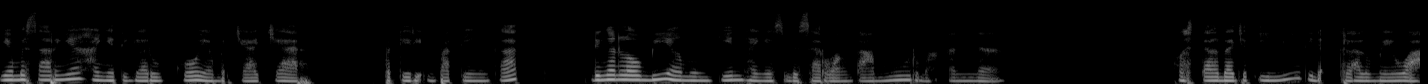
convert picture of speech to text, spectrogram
yang besarnya hanya tiga ruko yang berjajar, berdiri empat tingkat, dengan lobi yang mungkin hanya sebesar ruang tamu rumah Anna. Hostel budget ini tidak terlalu mewah,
